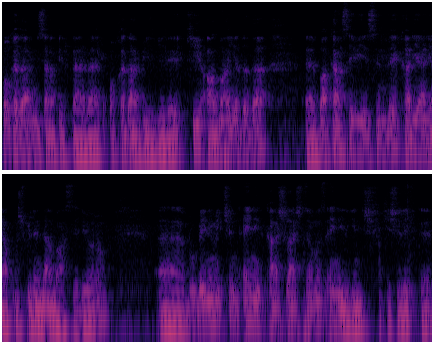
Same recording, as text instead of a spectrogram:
O kadar misafirperver, o kadar bilgili ki Almanya'da da bakan seviyesinde kariyer yapmış birinden bahsediyorum. Bu benim için en ilk karşılaştığımız en ilginç kişilikti.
